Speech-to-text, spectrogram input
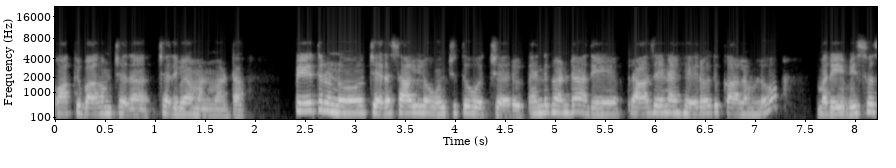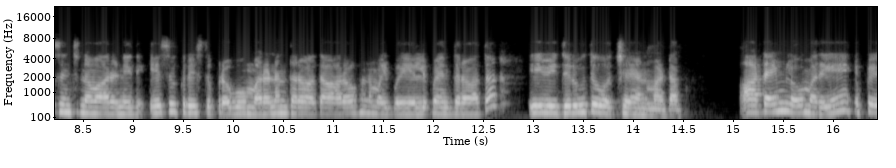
వాక్య భాగం చద చదివామన్నమాట. పేతురును చెరసాల్లో ఉంచుతూ వచ్చారు. ఎందుకంటే అది రాజైన హేరోదు కాలంలో మరి విశ్వసించిన వారిని యేసుక్రీస్తు ప్రభు మరణం తర్వాత ఆరోహణం అయిపోయి వెళ్ళిపోయిన తర్వాత ఇవి జరుగుతూ వచ్చాయన్నమాట. ఆ టైంలో మరి పే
